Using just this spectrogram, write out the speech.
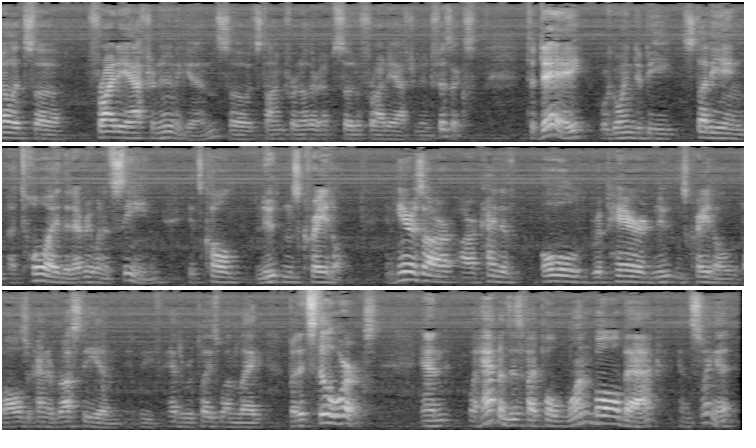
Well, it's uh, Friday afternoon again, so it's time for another episode of Friday Afternoon Physics. Today, we're going to be studying a toy that everyone has seen. It's called Newton's Cradle. And here's our, our kind of old, repaired Newton's Cradle. The balls are kind of rusty and we've had to replace one leg, but it still works. And what happens is if I pull one ball back and swing it,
